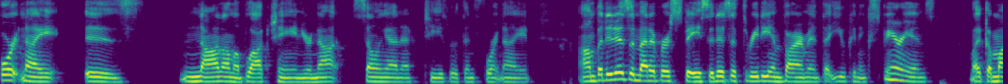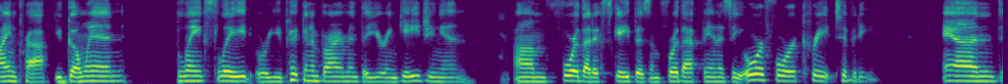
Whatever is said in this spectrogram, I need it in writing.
Fortnite is not on the blockchain. You're not selling NFTs within Fortnite. Um, but it is a metaverse space. It is a 3D environment that you can experience like a Minecraft. You go in, blank slate, or you pick an environment that you're engaging in um, for that escapism, for that fantasy, or for creativity. And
